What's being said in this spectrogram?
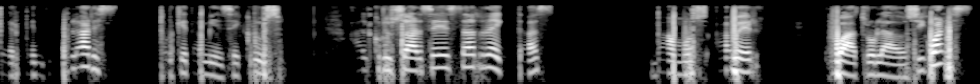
perpendiculares, porque también se cruzan. Al cruzarse estas rectas, vamos a ver cuatro lados iguales,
